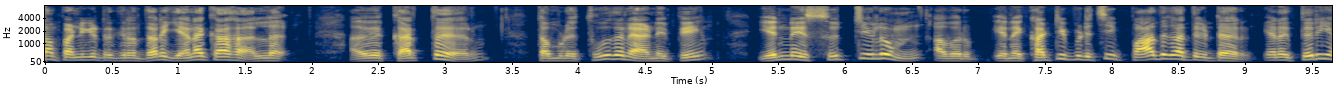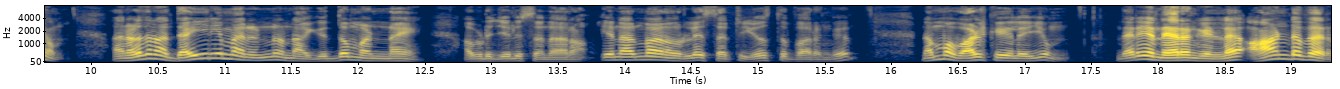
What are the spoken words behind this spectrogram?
தான் பண்ணிக்கிட்டு இருக்கிறேன் தவிர எனக்காக அல்ல. ஆகவே கர்த்தர் தம்முடைய தூதனை அனுப்பி என்னை சுற்றிலும் அவர் என்னை கட்டிப்பிடிச்சு பாதுகாத்துக்கிட்டார். எனக்கு தெரியும். அதனால தான் நான் தைரியமாக நின்று நான் யுத்தம் பண்ணேன் அப்படின்னு சொல்லி சொன்னாராம். என் அன்பானவர்களே சற்று யோசித்து பாருங்கள் நம்ம வாழ்க்கையிலையும் நிறைய நேரங்களில் ஆண்டவர்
